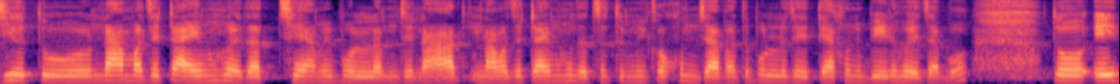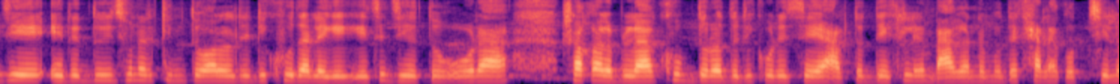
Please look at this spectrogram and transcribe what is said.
যেহেতু নামাজের টাইম হয়ে যাচ্ছে, আমি বললাম যে না নামাজের টাইম হয়ে যাচ্ছে, তুমি কখন যাবা? তো বলল যে এতে এখনই বের হয়ে যাব। তো এই যে, এদের দুইজনের কিন্তু অলরেডি ক্ষুদা লেগে গেছে, যেহেতু ওরা সকালবেলা খুব দৌড়াদৌড়ি করেছে, আর তো দেখলে বাগানের মধ্যে খেলা করছিল।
